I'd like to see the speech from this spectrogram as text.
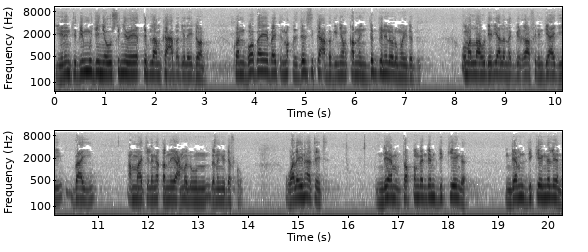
yonent bi mujj ñëw su ñëwee xiblaam kaaba gi lay doon kon boo bàyyee baytul maqdis del si kaaba gi ñoom xam nañ dëgg ne loolu mooy dëgg wama allahu déet yàlla nag bi gaafilin di aji bàyyi amma ci la nga xam ne yaamaluun danañu def ko wala in atayta ndem topp nga ndem dikkee nga ndem dikkee nga leen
